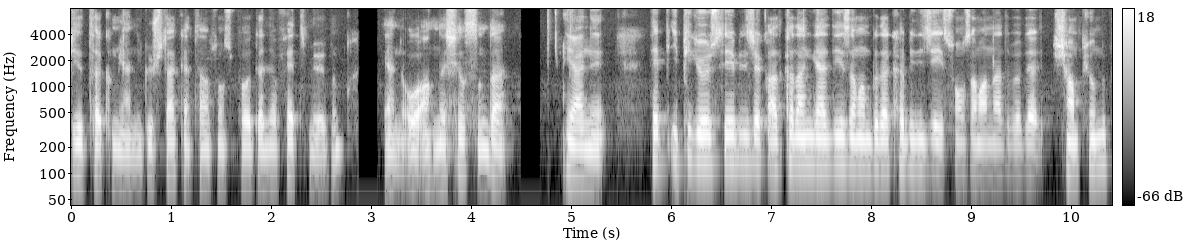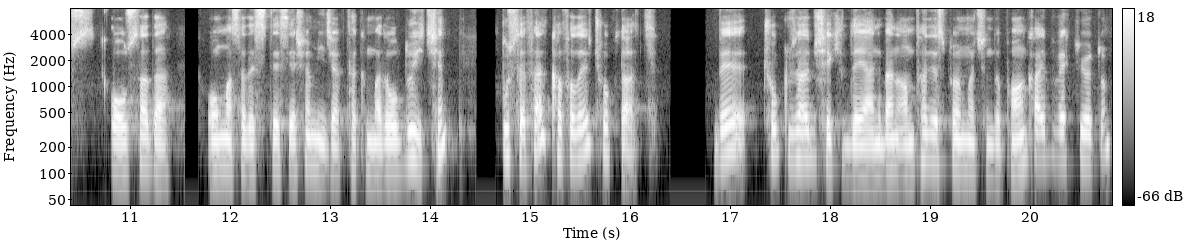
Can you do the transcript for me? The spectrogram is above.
bir takım yani güç derken Trabzonspor'da laf etmiyordum. Yani o anlaşılsın da yani hep ipi göğüsleyebilecek arkadan geldiği zaman bırakabileceği son zamanlarda böyle şampiyonluk olsa da olmasa da stres yaşamayacak takımlar olduğu için bu sefer kafaları çok rahat. Ve çok güzel bir şekilde yani ben Antalya Spor maçında puan kaybı bekliyordum.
